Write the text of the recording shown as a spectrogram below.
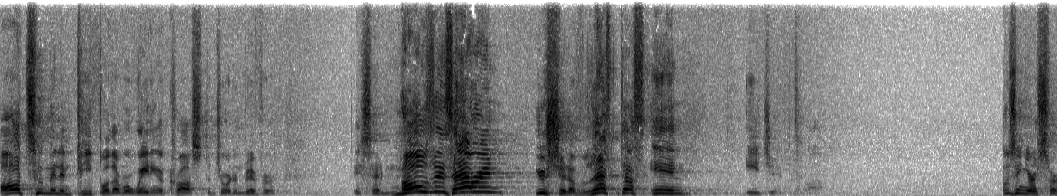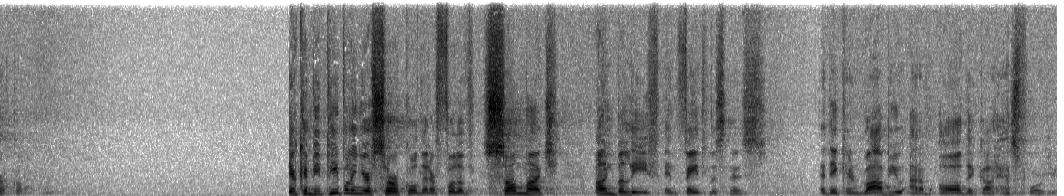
all 2 million people that were waiting across the Jordan River, they said, Moses, Aaron, you should have left us in Egypt. Who's in your circle? There can be people in your circle that are full of so much unbelief and faithlessness that they can rob you out of all that God has for you.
